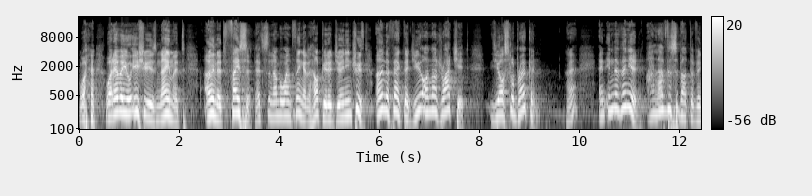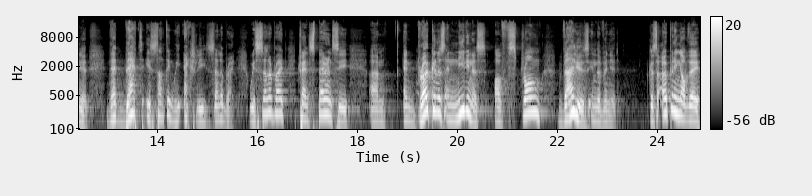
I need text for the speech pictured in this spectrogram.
Whatever your issue is, name it, own it, face it. That's the number one thing It'll help you to journey in truth. Own the fact that you are not right yet. You are still broken. Right? And in the vineyard, I love this about the vineyard, that that is something we actually celebrate. We celebrate transparency um, and brokenness and neediness of strong values in the vineyard. Because the opening of the,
